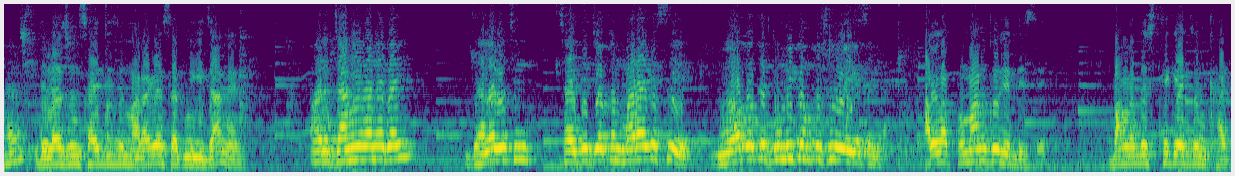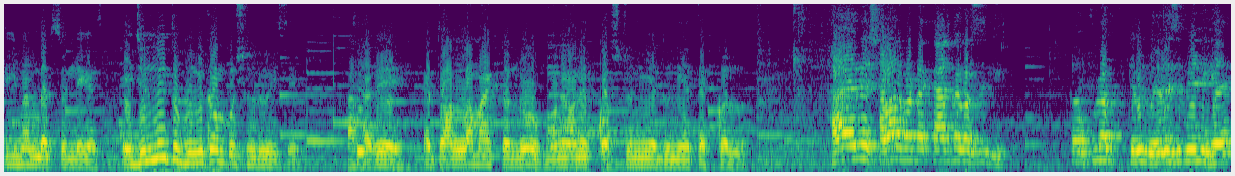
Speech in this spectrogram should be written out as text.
হ্যাঁ? দেলার হোসেন সাইদি যে মারা গেছে আপনি কি জানেন? আর জানি মানে ভাই হোসেন সাইদি যখন মারা গেছে নগদে ভূমিকম্প শুরু হয়ে গেছে আল্লাহ প্রমাণ করে দিছে বাংলাদেশ থেকে একজন খাঁটি ইমানদার চলে গেছে। এই জন্যই তো ভূমিকম্প শুরু হয়েছে। আহারে এত আল্লামা একটা লোক মনে অনেক কষ্ট নিয়ে দুনিয়া ত্যাগ করল। হায় রে সাবার বাটা কাজটা করছে কি? তখন পুরো টেবিল ভরে গেছে খেয়ে।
